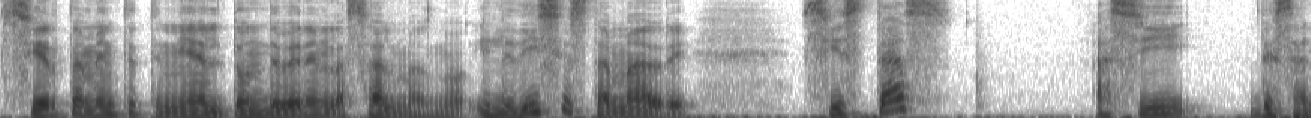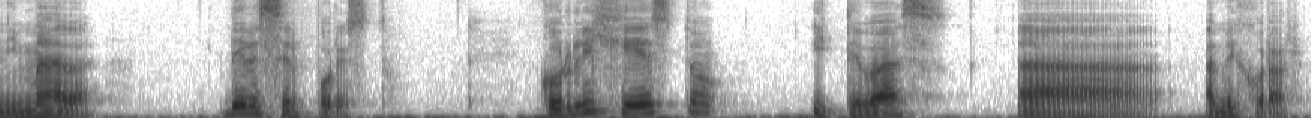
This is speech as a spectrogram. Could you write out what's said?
ciertamente tenía el don de ver en las almas, ¿no? Y le dice a esta madre, si estás así desanimada, debe ser por esto. Corrige esto y te vas a, a mejorar.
